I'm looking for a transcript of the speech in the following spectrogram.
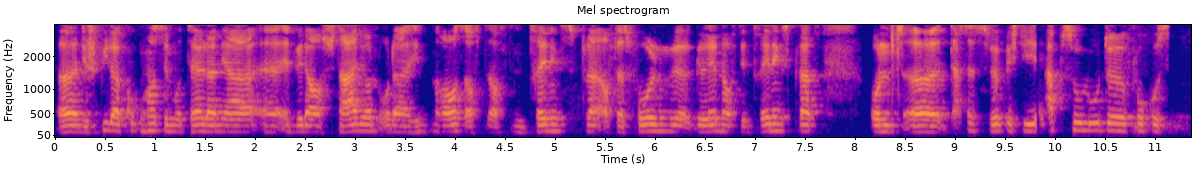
Äh, die Spieler gucken aus dem Hotel dann ja äh, entweder aufs Stadion oder hinten raus auf, auf den Trainingsplatz, auf das Fohlengelände, auf den Trainingsplatz. Und äh, das ist wirklich die absolute Fokussierung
